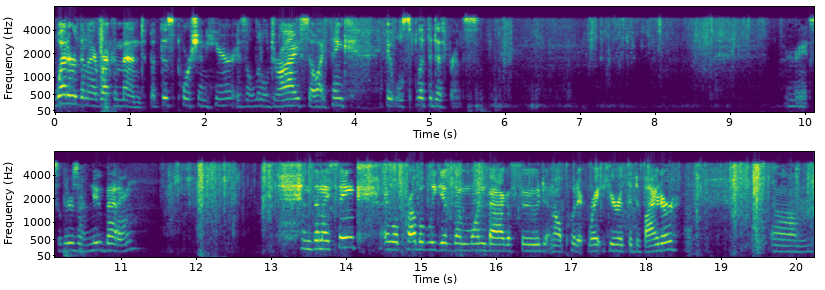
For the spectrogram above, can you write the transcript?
Wetter than I recommend, but this portion here is a little dry, so I think it will split the difference. Alright, so there's our new bedding. And then I think I will probably give them one bag of food and I'll put it right here at the divider. Um,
